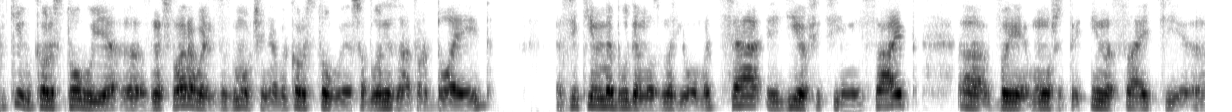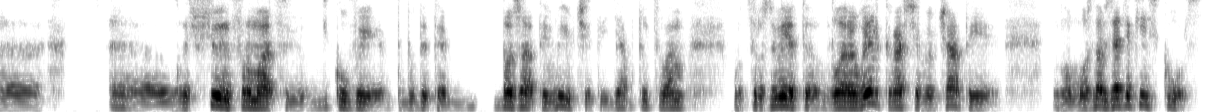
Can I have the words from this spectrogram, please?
який використовує, е, значить, Laravel за змовчення використовує шаблонізатор Blade, з яким ми будемо знайомитися. Є офіційний сайт. е, Ви можете і на сайті е, значить, всю інформацію, яку ви будете бажати вивчити, я б тут вам, от розумієте, в Laravel краще вивчати. Ну, можна взяти якийсь курс,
